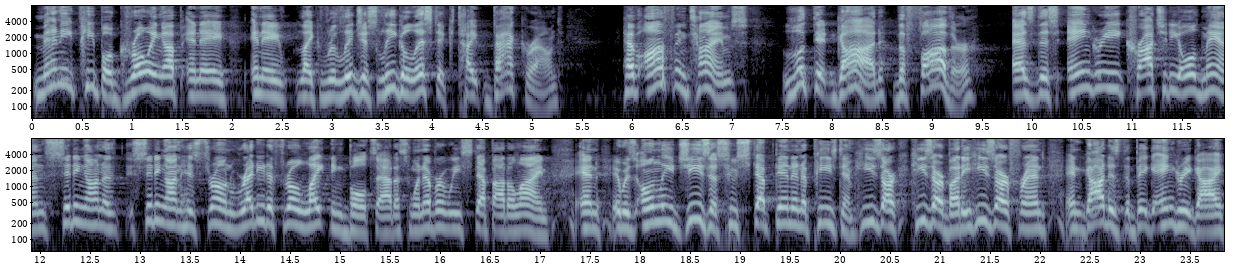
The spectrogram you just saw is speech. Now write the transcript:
many people growing up in a, in a like religious, legalistic type background have oftentimes looked at God, the Father, as this angry, crotchety old man sitting on, a, sitting on his throne, ready to throw lightning bolts at us whenever we step out of line. And it was only Jesus who stepped in and appeased him. He's our, he's our buddy, he's our friend, and God is the big angry guy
